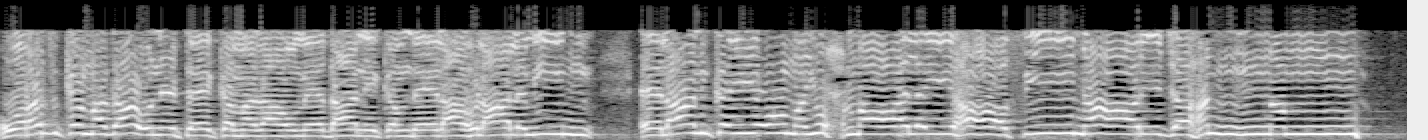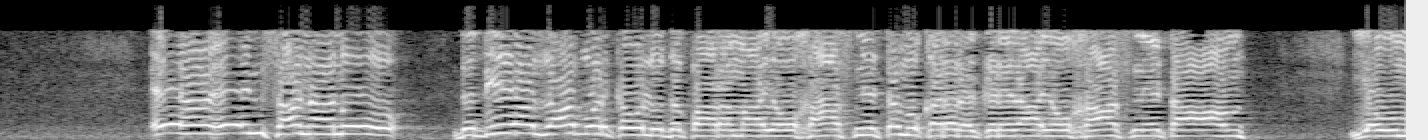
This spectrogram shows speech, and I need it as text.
ورد کا مداو نٹے کا مداو میدان کم دے الہ العالمین۔ اعلان کئی یوم یحما علیہا فی نار جہنم۔ اے, اے انسانانو د دې عذاب ورکولو د پاره ما یو خاص نیټه مقرر کړی دا یو خاص نیټه. یوم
